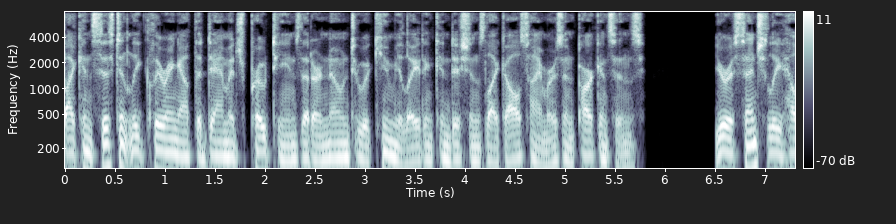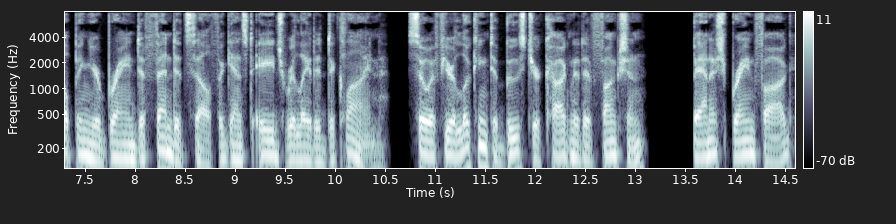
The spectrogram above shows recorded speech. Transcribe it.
By consistently clearing out the damaged proteins that are known to accumulate in conditions like Alzheimer's and Parkinson's, you're essentially helping your brain defend itself against age-related decline. So if you're looking to boost your cognitive function, banish brain fog,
